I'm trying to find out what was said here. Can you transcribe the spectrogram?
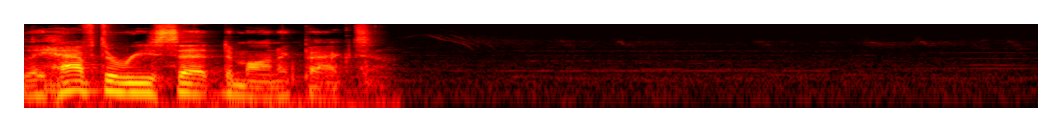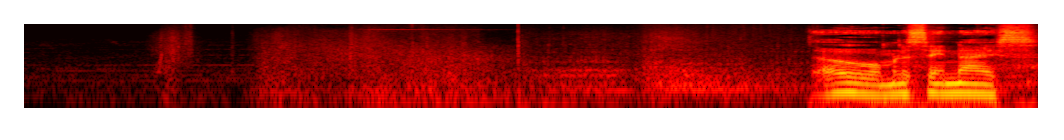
They have to reset Demonic Pact. Oh, I'm going to say nice.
